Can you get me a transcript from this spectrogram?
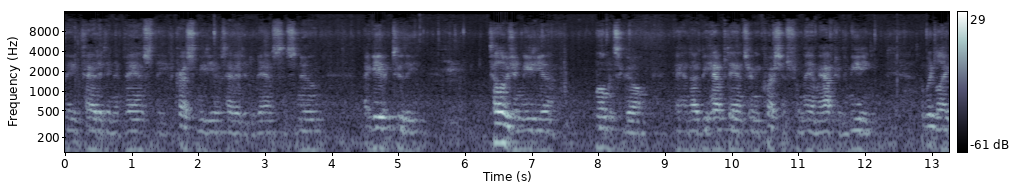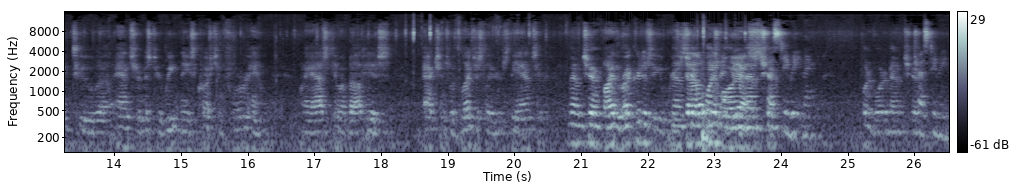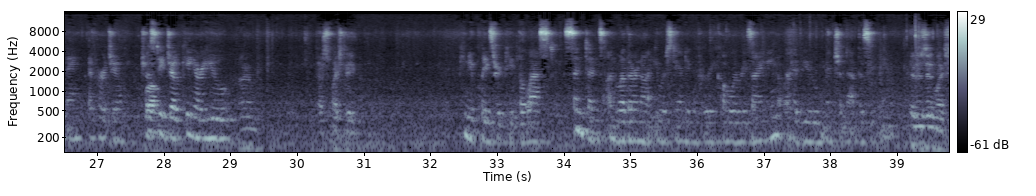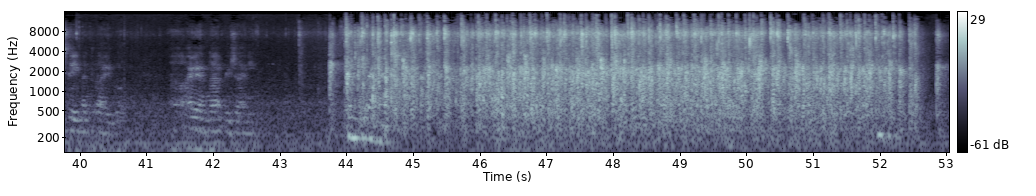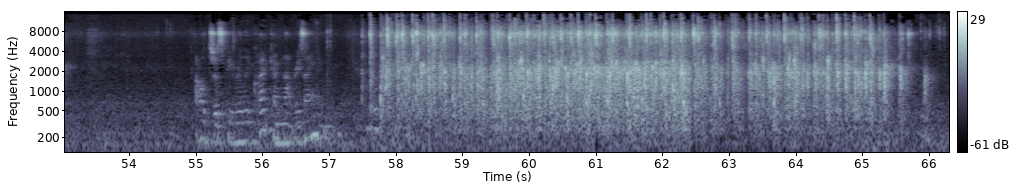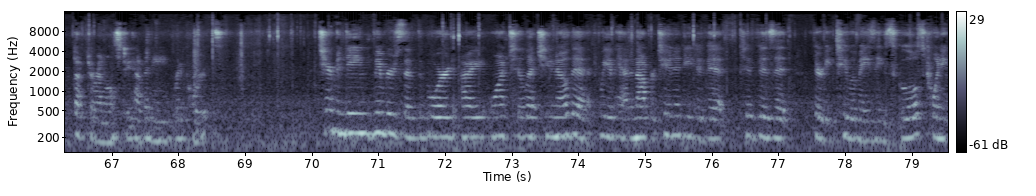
They've had it in advance, the press media has had it in advance since noon. I gave it to the television media moments ago, and I'd be happy to answer any questions from them after the meeting. I would like to uh, answer Mr. Wheaton's question for him when I asked him about his actions with legislators. The answer, Madam Chair, by the record, is he Madam reached Chair, out point of and order, Madam yes. Chair. Trustee Wheaton, point of order, Madam Chair. trustee Wheaton, I've heard you. Trustee Joki, are you, I'm- That's my statement. can you please repeat the last sentence on whether or not you were standing for recall or resigning, or have you mentioned that this evening? It is in my statement. I will, uh, I am not resigning. Thank you very much. I'll just be really quick, I'm not resigning. Dr. Reynolds, do you have any reports? Chairman Dean, members of the board, I want to let you know that we have had an opportunity to vi- to visit thirty-two amazing schools, twenty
